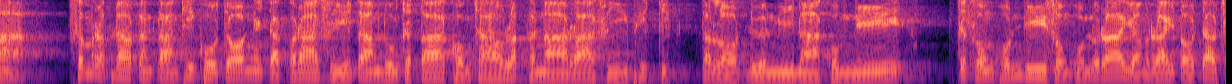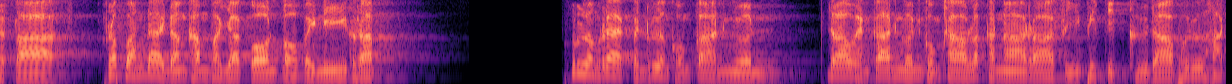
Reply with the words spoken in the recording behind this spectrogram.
มากสำหรับดาวต่างๆ ที่โคจรในจักรราศีตามดวงชะตาของชาวลัคนาราศีพิจิกตลอดเดือนมีนาคมนี้ จะส่งผลดีส่งผลร้ายอย่างไรต่อเจ้าชะตา รับฟังได้ดังคำพยากรณ์ต่อไปนี้ครับ เรื่องแรกเป็นเรื่องของการเงิน ดาวแห่งการเงินของชาวลัคนาราศีพิจิกคือดาวพฤหัส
